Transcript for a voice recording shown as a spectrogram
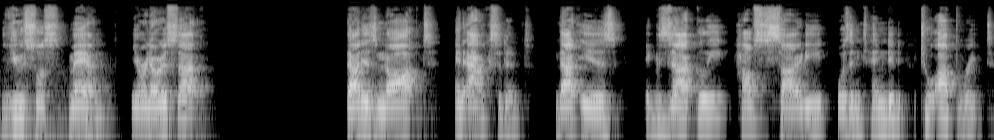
useless man. You ever notice that? That is not an accident. That is exactly how society was intended to operate.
